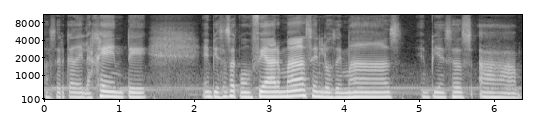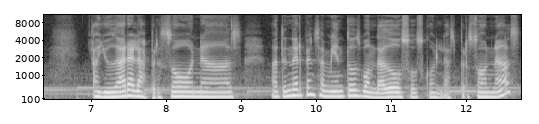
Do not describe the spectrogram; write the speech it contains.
acerca de la gente, empiezas a confiar más en los demás, empiezas a ayudar a las personas, a tener pensamientos bondadosos con las personas,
